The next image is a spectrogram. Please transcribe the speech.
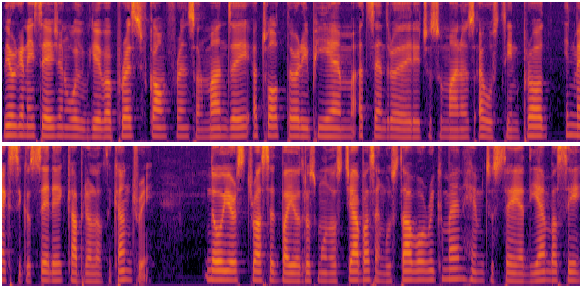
The organization will give a press conference on Monday at 12:30 p.m. at Centro de Derechos Humanos Agustín Prod in Mexico City, capital of the country. Lawyers trusted by Otros Mundos Chiapas and Gustavo recommend him to stay at the embassy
